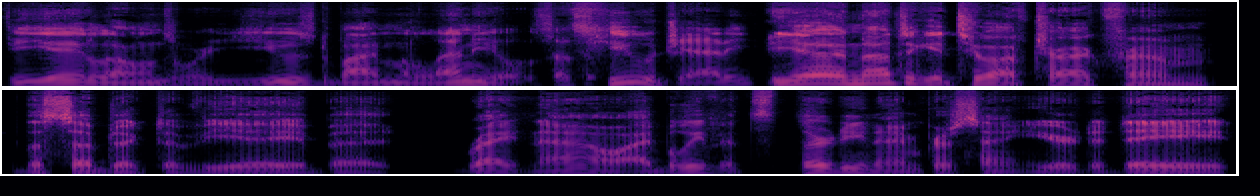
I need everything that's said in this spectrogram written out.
VA loans were used by millennials. That's huge, Addy. Yeah, not to get too off track from the subject of VA, but right now, I believe it's 39% year to date.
